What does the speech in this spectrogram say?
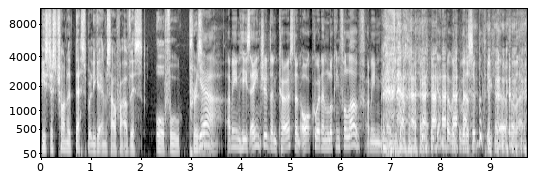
He's just trying to desperately get himself out of this awful prison. Yeah, I mean, he's ancient and cursed and awkward and looking for love. I mean, you, know, you, you gotta have a bit of sympathy uh, for that.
